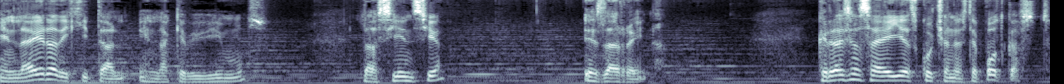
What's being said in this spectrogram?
En la era digital en la que vivimos, la ciencia es la reina. Gracias a ella escuchan este podcast.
